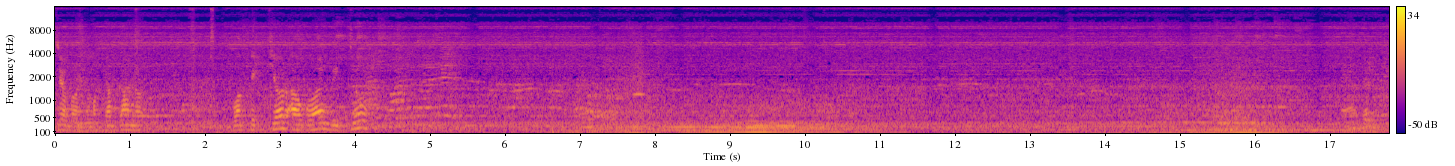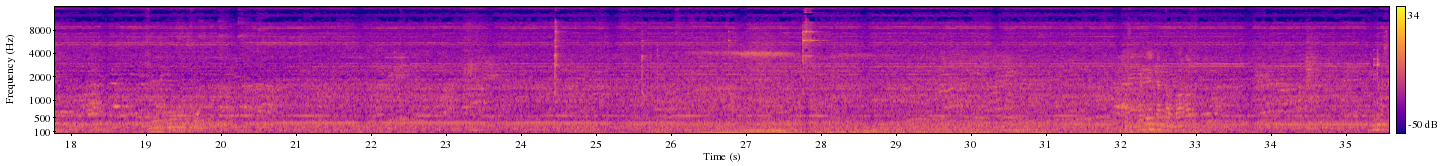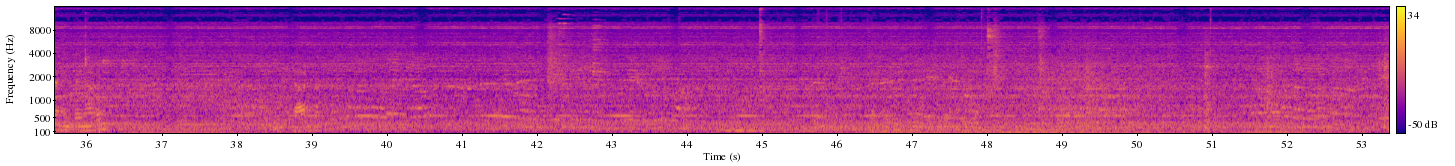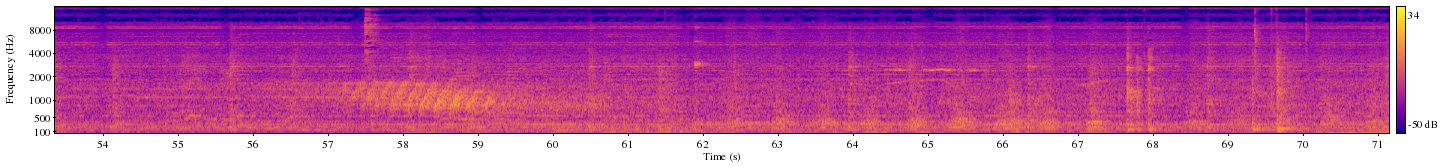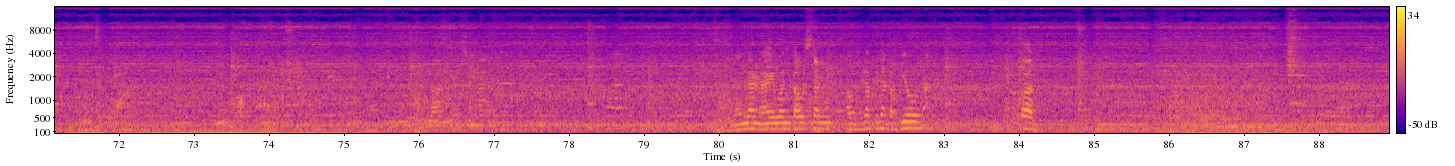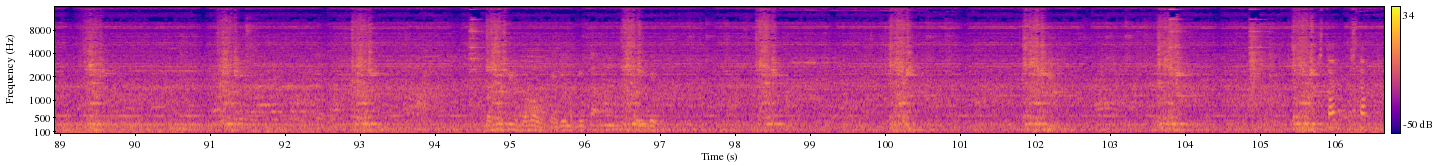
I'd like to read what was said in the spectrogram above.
Siya ba na magdagano wag picture o kuhan video Hanggang ay 1,000 ang na pinaka-view na. Pan. Bago siya baho, kaya di makita ang tubig. Stop, stop.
